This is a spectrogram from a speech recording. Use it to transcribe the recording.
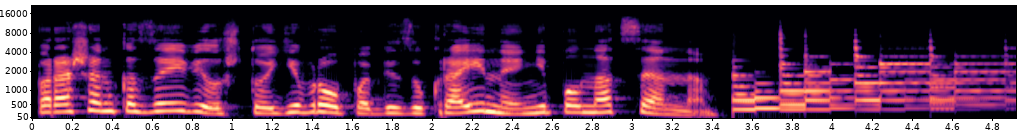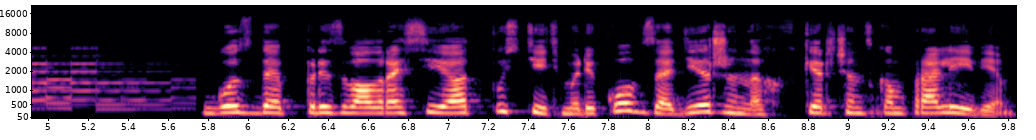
Порошенко заявил, что Европа без Украины неполноценна. Госдеп призвал Россию отпустить моряков, задержанных в Керченском проливе.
